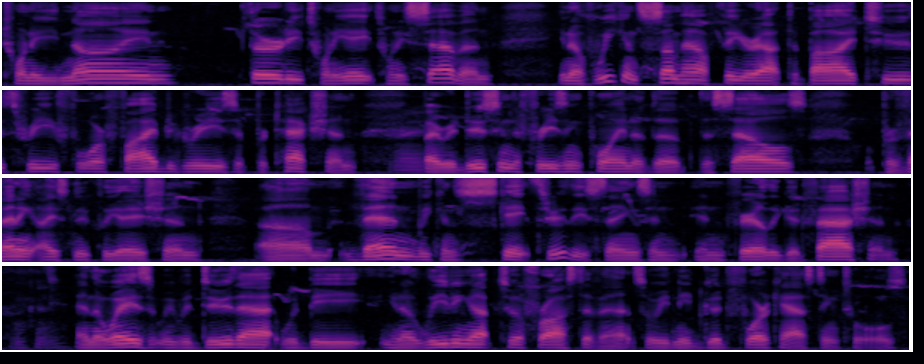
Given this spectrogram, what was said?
29, 30, 28, 27, you know, if we can somehow figure out to buy two, three, four, five degrees of protection right. by reducing the freezing point of the, the cells, preventing ice nucleation, um, then we can skate through these things in, in fairly good fashion. Okay. And the ways that we would do that would be, you know, leading up to a frost event, so we'd need good forecasting tools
